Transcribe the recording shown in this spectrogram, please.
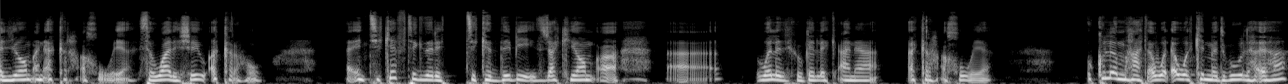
اليوم أنا أكره أخويا سوالي شيء وأكرهه. أنت كيف تقدري تكذبيه جاك يوم آه، آه، ولدك وقال لك أنا أكره أخويا. وكل الامهات أول أول كلمة تقولها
